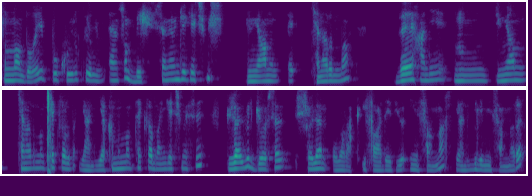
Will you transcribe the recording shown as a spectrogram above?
Şundan dolayı bu kuyruklu yıldız en son 500 sene önce geçmiş dünyanın e, kenarından ve hani hmm, dünyanın kenarından tekrardan yani yakınından tekrardan geçmesi güzel bir görsel şölen olarak ifade ediyor insanlar yani bilim insanları.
